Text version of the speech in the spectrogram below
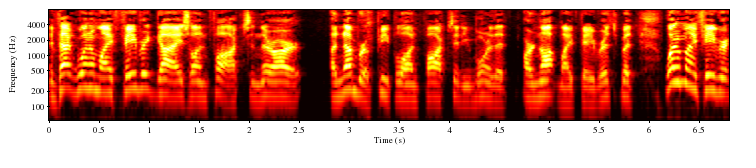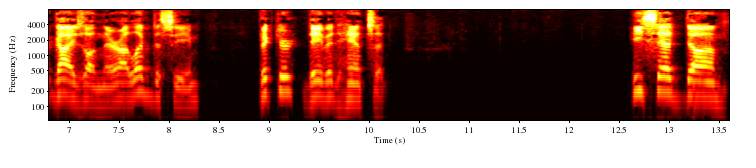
In fact, one of my favorite guys on Fox, and there are a number of people on Fox anymore that are not my favorites, but one of my favorite guys on there, I love to see him, Victor Davis Hanson. He said, um,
